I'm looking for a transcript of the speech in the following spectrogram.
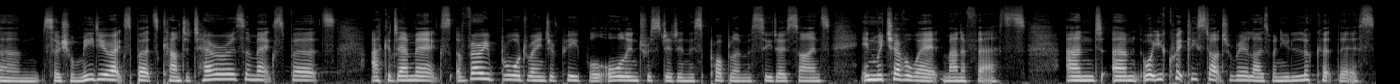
um, social media experts, counterterrorism experts, academics, a very broad range of people, all interested in this problem of pseudoscience in whichever way it manifests. And um, what you quickly start to realize when you look at this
